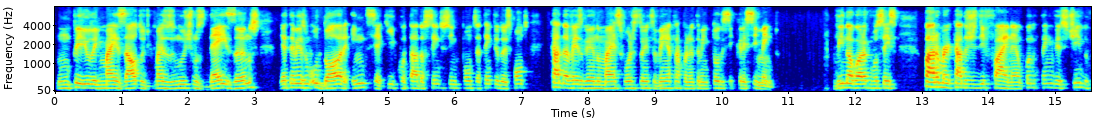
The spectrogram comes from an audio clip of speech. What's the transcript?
num período mais alto de mais nos últimos 10 anos, e até mesmo o dólar índice aqui cotado a 105,72 pontos, cada vez ganhando mais força, então isso vem atrapalhando também todo esse crescimento. Vindo agora com vocês para o mercado de DeFi, né? O quanto está investindo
